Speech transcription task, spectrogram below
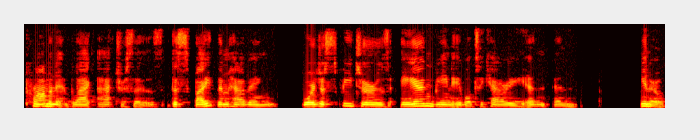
prominent black actresses, despite them having gorgeous features and being able to carry and, and you know,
